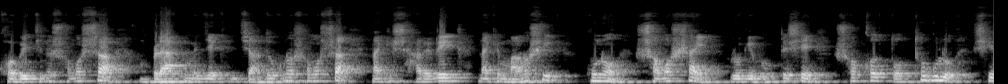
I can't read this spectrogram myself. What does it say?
খবির জিনের সমস্যা ব্ল্যাক ম্যাজিক জাদু কোনো সমস্যা, নাকি শারীরিক, নাকি মানসিক কোনো সমস্যায় রোগী ভুগতেছে সকল তথ্যগুলো সে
